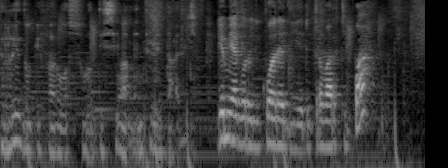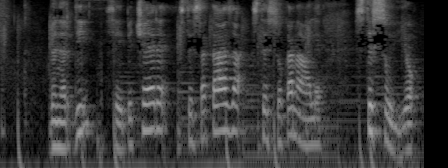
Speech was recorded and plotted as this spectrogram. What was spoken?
credo che farò assolutissimamente dettagli. Io mi auguro di cuore di ritrovarti qua, venerdì, sei piacere, stessa casa, stesso canale, stesso io,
